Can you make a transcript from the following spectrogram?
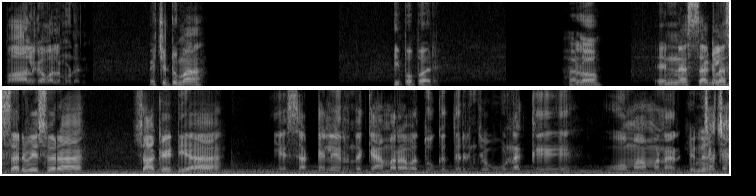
வாழ்க வளமுடன். வச்சுட்டுமா? இப்போ பாரு. ஹலோ? என்ன சகல சர்வேஸ்வரா? ஷாக் ஆயிட்டியா? என் சட்டையில இருந்த கேமராவை தூக்க தெரிஞ்ச உனக்கு ஓ மாமனார். என்ன? ச்சே, ச்சே.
